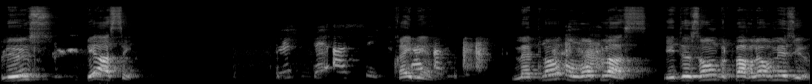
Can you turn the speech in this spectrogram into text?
plus BAC. Plus. Très bien. Maintenant, on remplace les deux angles par leur mesure.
